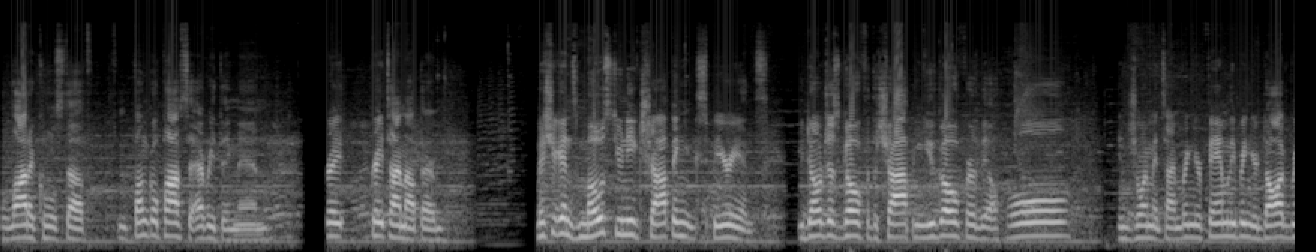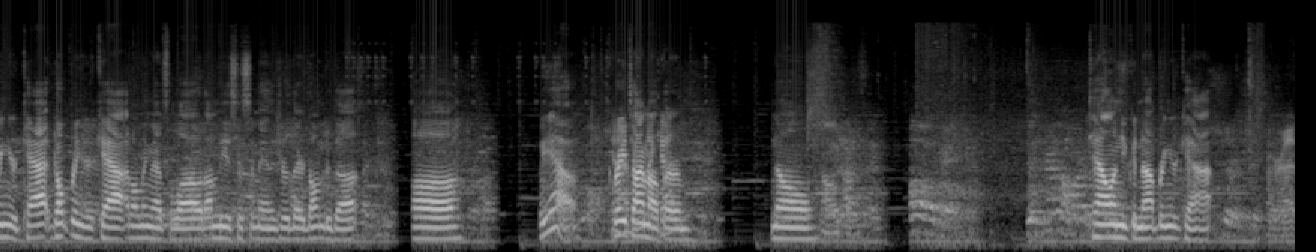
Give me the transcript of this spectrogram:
a lot of cool stuff. From Funko Pops to everything, man. Great, great time out there. Michigan's most unique shopping experience. You don't just go for the shopping, you go for the whole enjoyment time. Bring your family, bring your dog, bring your cat. Don't bring your cat. I don't think that's allowed. I'm the assistant manager there. Don't do that. Uh, but yeah, great time out cat? there. No, Oh, okay. Talon, you could not bring your cat. Alright.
